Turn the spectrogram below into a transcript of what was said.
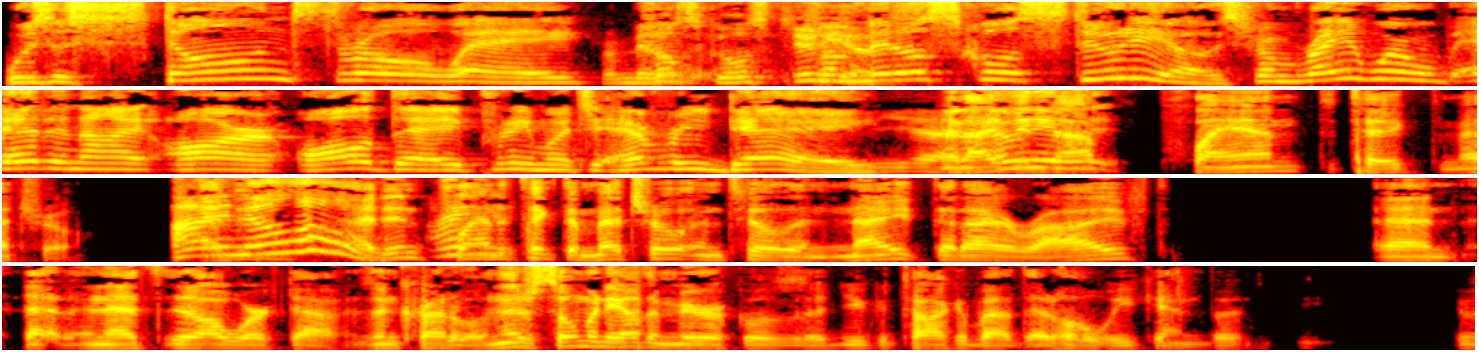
was a stone's throw away From middle school studios. From middle school studios, from right where Ed and I are all day, pretty much every day. Yeah. And I, I did mean, not was- plan to take the metro. I, didn't- know. I didn't plan to take the metro until the night that I arrived, and that and that's it. All worked out. It's incredible. And there's so many other miracles that you could talk about that whole weekend, but Yeah,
